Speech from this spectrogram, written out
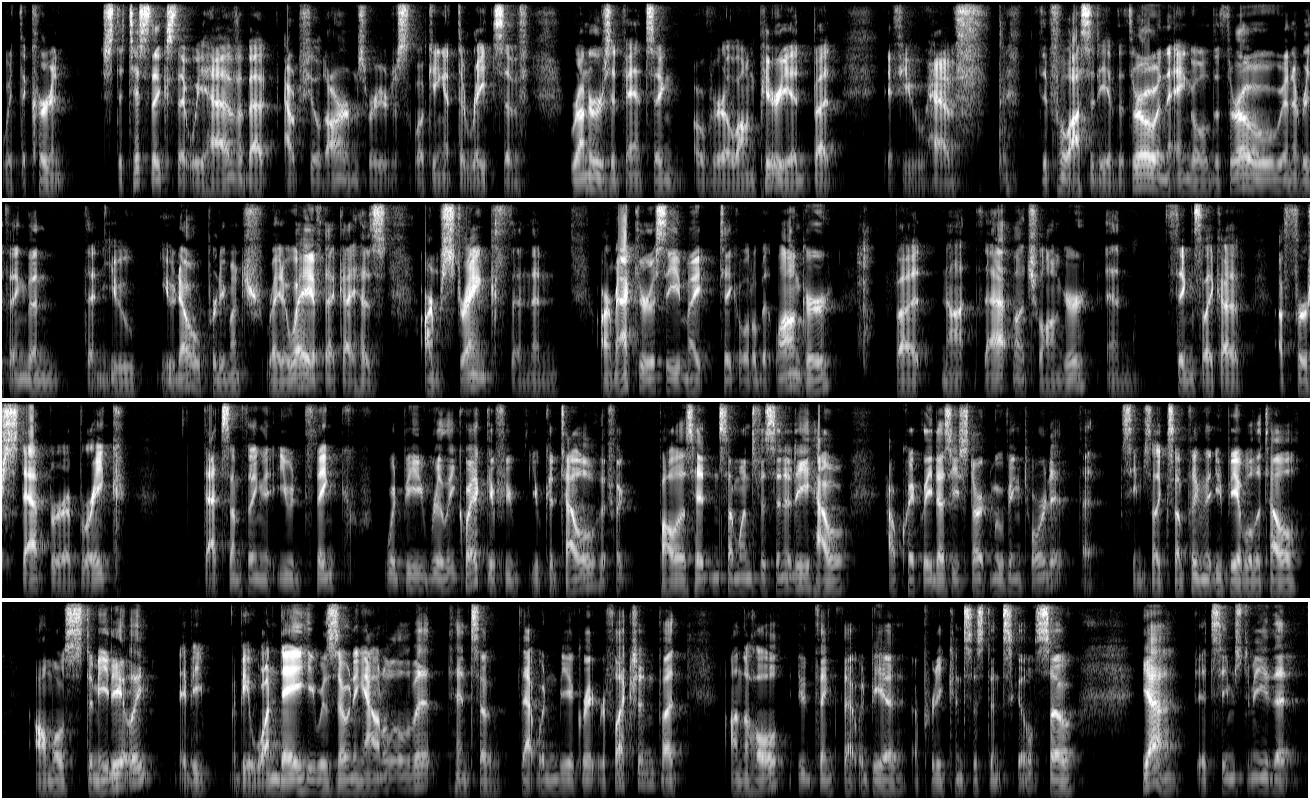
with the current statistics that we have about outfield arms, where you're just looking at the rates of runners advancing over a long period. But if you have the velocity of the throw and the angle of the throw and everything, then then you you know pretty much right away if that guy has arm strength and then arm accuracy might take a little bit longer, but not that much longer. And things like a, a first step or a break, that's something that you would think would be really quick if you, you could tell if a ball is hit in someone's vicinity, how how quickly does he start moving toward it? That seems like something that you'd be able to tell almost immediately maybe maybe one day he was zoning out a little bit, and so that wouldn't be a great reflection. But on the whole, you'd think that would be a, a pretty consistent skill. So yeah, it seems to me that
